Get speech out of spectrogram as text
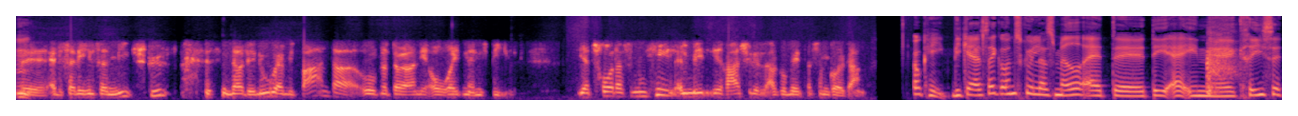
Mm. Øh, er det så det hele taget min skyld, når det nu er mit barn, der åbner døren over i den andens bil? Jeg tror, der er sådan nogle helt almindelige rationelle argumenter, som går i gang. Okay, vi kan altså ikke undskylde os med, at øh, det er en øh, krise.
